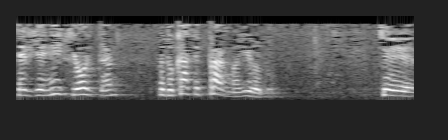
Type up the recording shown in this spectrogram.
ευγενή οικειότητα με το κάθε πράγμα γύρω του. Και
